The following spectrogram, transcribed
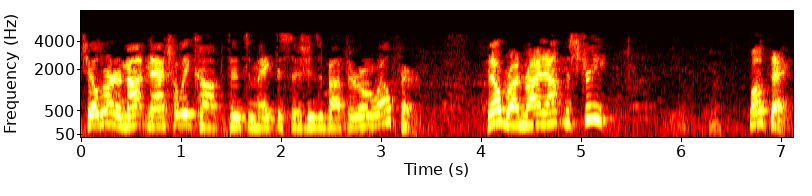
Children are not naturally competent to make decisions about their own welfare. They'll run right out in the street. Won't they?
